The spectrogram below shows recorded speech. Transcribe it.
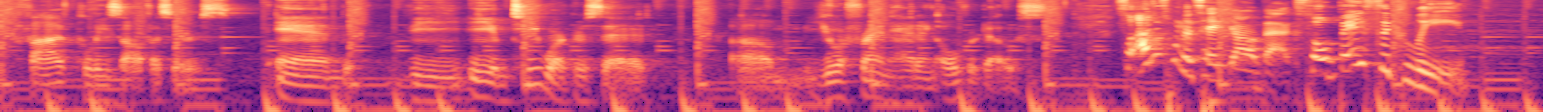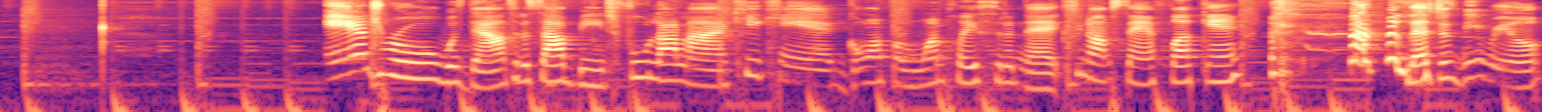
five police officers, and the EMT worker said, um, "Your friend had an overdose." So I just want to take y'all back. So basically, Andrew was down to the South Beach, Fu La Line, Kikin, going from one place to the next. You know what I'm saying? Fucking. Let's just be real.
